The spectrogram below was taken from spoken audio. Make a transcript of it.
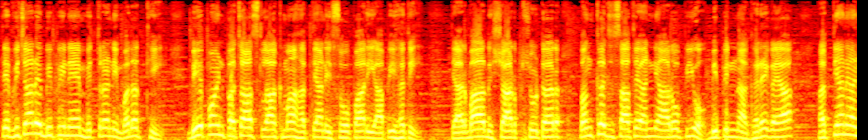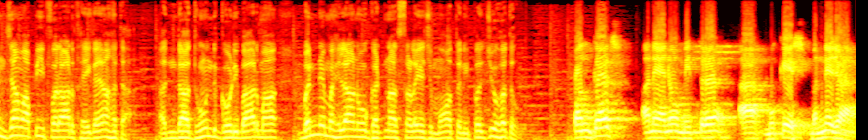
તે વિચારે બિપિને મિત્રની મદદથી બે પોઈન્ટ પચાસ લાખમાં હત્યાની સોપારી આપી હતી. ત્યારબાદ શાર્પ શૂટર પંકજ સાથે અન્ય આરોપીઓ બિપિનના ઘરે ગયા. હત્યાને અંજામ આપી ફરાર થઈ ગયા હતા. અંધાધૂંધ ગોળીબારમાં બંને મહિલાનું ઘટના સ્થળે જ મોત નીપજ્યું હતું. પંકજ અને એનો મિત્ર આ મુકેશ બંને જણા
